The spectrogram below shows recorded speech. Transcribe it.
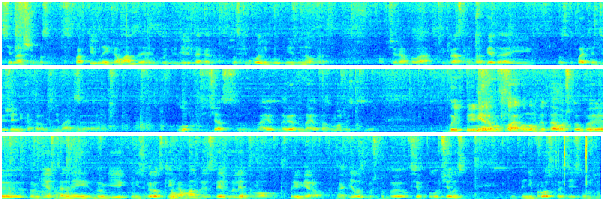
все наши спортивные команды выглядели так, как баскетбольный клуб Нижний Новгород. Вчера была прекрасная победа и поступательное движение, которым занимается клуб, сейчас, наверное, дает возможность быть примером и флагманом для того, чтобы другие остальные, другие нижегородские команды следовали этому примеру. Хотелось бы, чтобы у всех получилось. Это не просто, здесь нужно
